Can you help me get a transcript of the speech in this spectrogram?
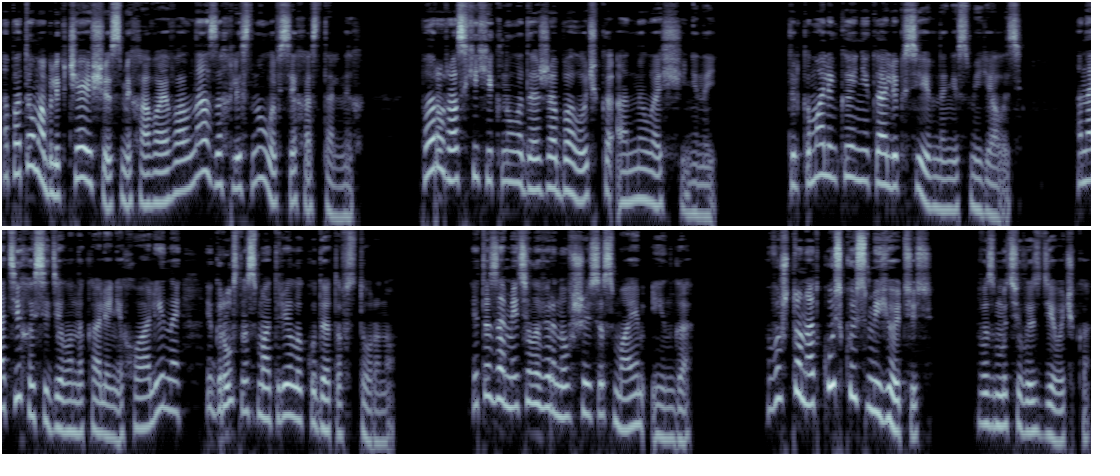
а потом облегчающая смеховая волна захлестнула всех остальных. Пару раз хихикнула даже оболочка Анны Лощининой. Только маленькая Ника Алексеевна не смеялась. Она тихо сидела на коленях у Алины и грустно смотрела куда-то в сторону. Это заметила вернувшаяся с Маем Инга. «Вы что, над Кузькой смеетесь?» — возмутилась девочка.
